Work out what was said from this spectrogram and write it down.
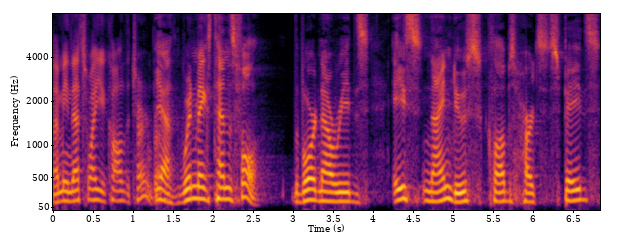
I mean, that's why you call the turn, bro. Yeah, Win makes 10s full. The board now reads ace, nine deuce, clubs, hearts, spades,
